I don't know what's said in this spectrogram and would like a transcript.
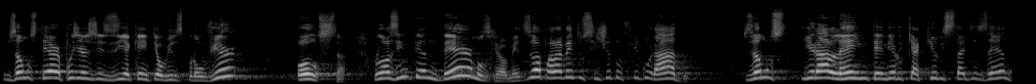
Precisamos ter, por isso dizia, quem tem ouvidos para ouvir, ouça. Para nós entendermos realmente, é uma palavra vem do sentido figurado. Precisamos ir além, entender o que aquilo está dizendo.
